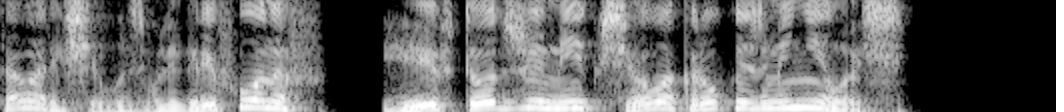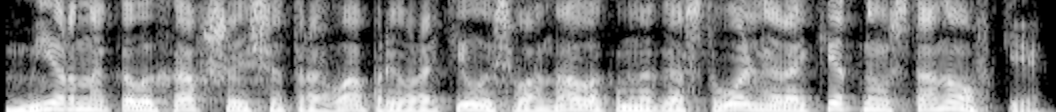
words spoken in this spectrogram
Товарищи вызвали грифонов, и в тот же миг все вокруг изменилось. Мирно колыхавшаяся трава превратилась в аналог многоствольной ракетной установки,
